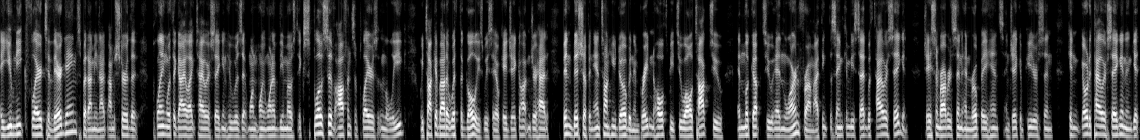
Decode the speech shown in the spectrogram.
a unique flair to their games, but I mean, I, am sure that playing with a guy like Tyler Seguin, who was at one point one of the most explosive offensive players in the league, we talk about it with the goalies. We say, okay, Jake Oettinger had Ben Bishop and Anton Khudobin and Braden Holtby to all talk to and look up to and learn from. I think the same can be said with Tyler Seguin. Jason Robertson and Roope Hintz and Jacob Peterson can go to Tyler Seguin and get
